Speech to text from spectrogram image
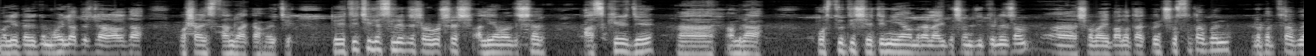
মহিলাদের মহিলাদের জন্য আলাদা বসার স্থান রাখা হয়েছে। তো এটি ছিল সিলেটের সর্বশেষ আলিয়া মাদ্রাসার আজকের যে আমরা প্রস্তুতি, সেটি নিয়ে আমরা লাইভে সংযুক্ত হয়েছিলাম সবাই ভালো থাকবেন, সুস্থ থাকবেন, নিরাপদ থাকবেন।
